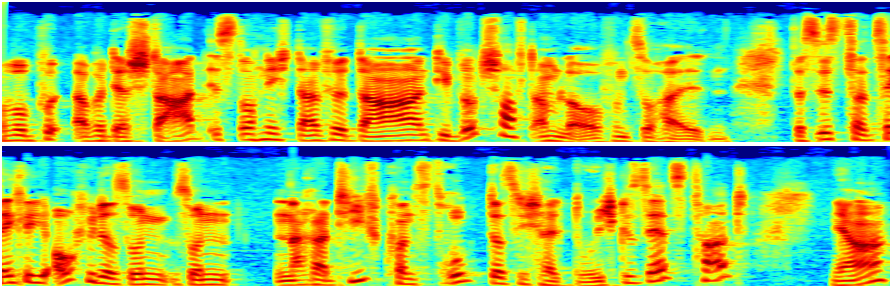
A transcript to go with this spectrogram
Aber, aber der Staat ist doch nicht dafür da, die Wirtschaft am Laufen zu halten. Das ist tatsächlich auch wieder so ein, so ein Narrativkonstrukt, das sich halt durchgesetzt hat, ja,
